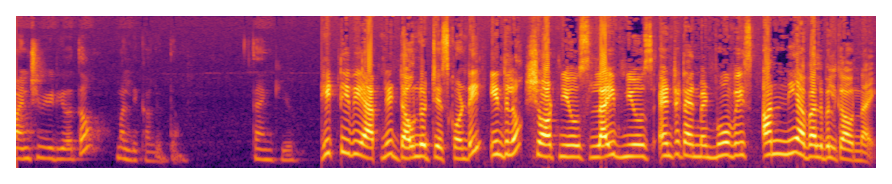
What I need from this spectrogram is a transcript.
మంచి వీడియోతో మళ్ళీ కలుద్దాం. థ్యాంక్ యూ హిట్ టీవీ యాప్ని డౌన్లోడ్ చేసుకోండి. ఇందులో short news live news entertainment movies అన్నీ అవైలబుల్గా ఉన్నాయి.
